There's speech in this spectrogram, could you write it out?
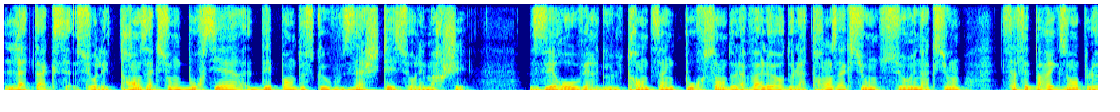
La taxe sur les transactions boursières dépend de ce que vous achetez sur les marchés. 0,35% de la valeur de la transaction sur une action, ça fait par exemple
